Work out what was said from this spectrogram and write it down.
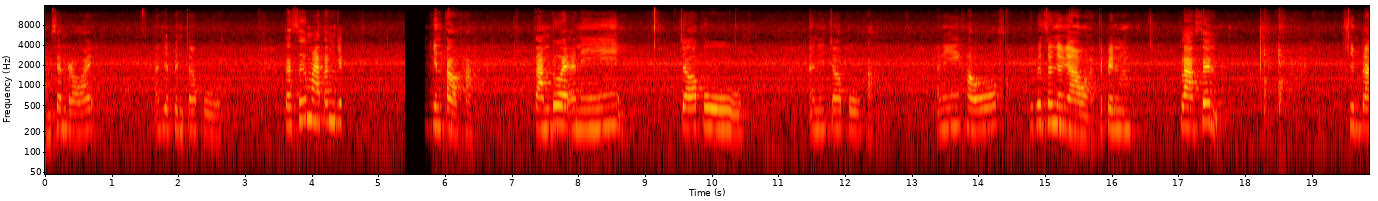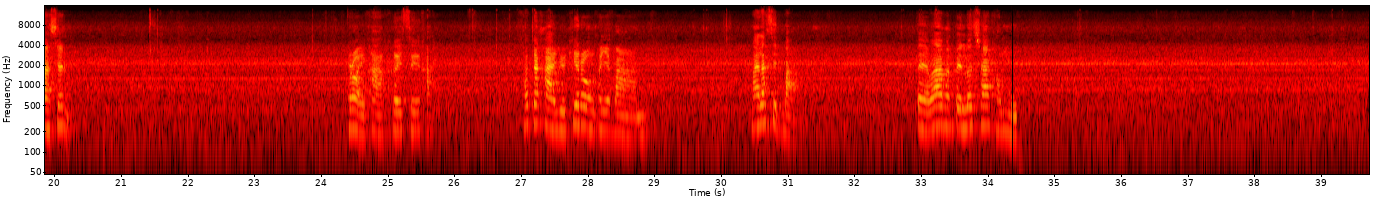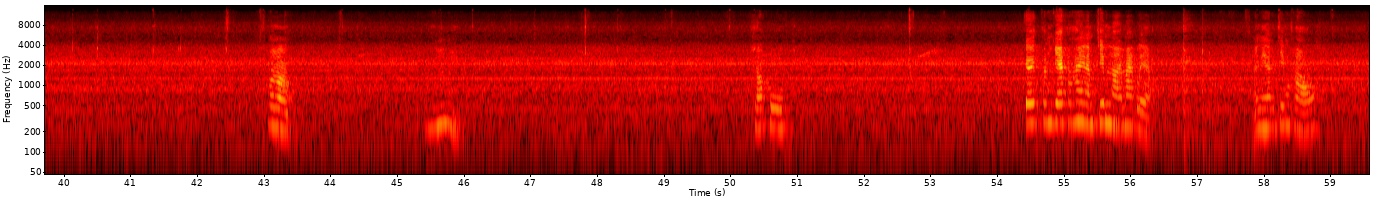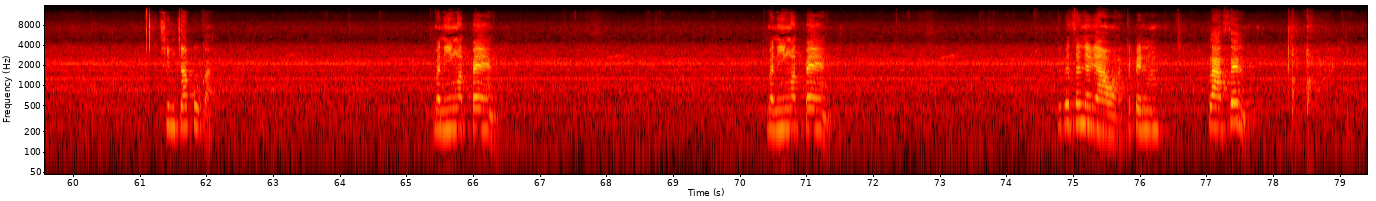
ามเส้นร้อย อันจะเป็นจอปู แต่ซื้อมาตั้งยกินต่อค่ะ ตามด้วยอันนี้ จอปู อันนี้จอปูค่ะ อันนี้เขาที่เป็นเส้นยาวๆอะ จะเป็นปลาเส้น ชิมปลาเส้นอร่อยค่ะ เคยซื้อค่ะ เขาจะขายอยู่ที่โรงพยาบาล ไม้ละสิบบาท แต่ว่ามันเป็นรสชาติของหมู อร่อย อืมชอบปูเอ้ยต้องแยกเขาให้น้ำจิ้มน้อยมากเลยอะ อันนี้น้ำจิ้มเขา ชิมจ้าปูก่อนวันนี้งดแป้ง วันนี้งดแป้ง ที่เป็นเส้นยาวๆอะ จะเป็นปลาเส้น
